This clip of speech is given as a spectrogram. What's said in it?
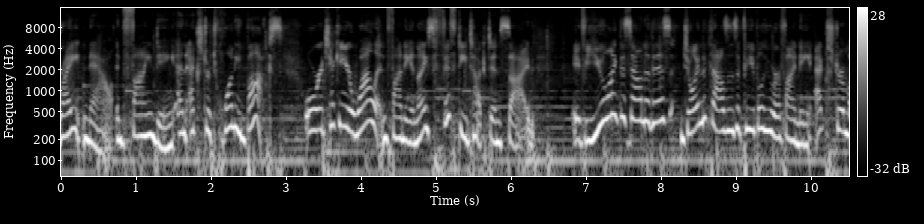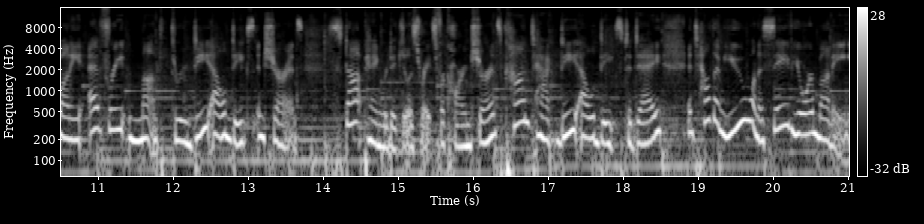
right now and finding an extra 20 bucks, or checking your wallet and finding a nice 50 tucked inside. If you like the sound of this, join the thousands of people who are finding extra money every month through DL Deeks Insurance. Stop paying ridiculous rates for car insurance. Contact DL Deeks today and tell them you want to save your money.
